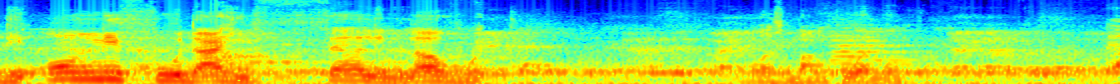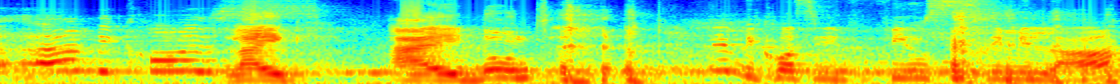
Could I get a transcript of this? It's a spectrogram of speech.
the only food that he fell in love with was banku and okra. Uh, because Like I don't maybe because it feels similar,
